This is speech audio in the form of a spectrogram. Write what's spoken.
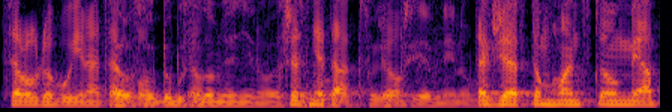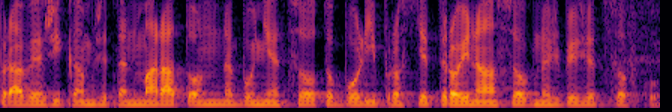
celou dobu jiné tempo. Celou dobu jo. se to mění, no, jasně, Přesně no, tak. Což je příjemný, no. Takže v tomhle tom já právě říkám, že ten maraton nebo něco, to bolí prostě trojnásob, než běžet stovku.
